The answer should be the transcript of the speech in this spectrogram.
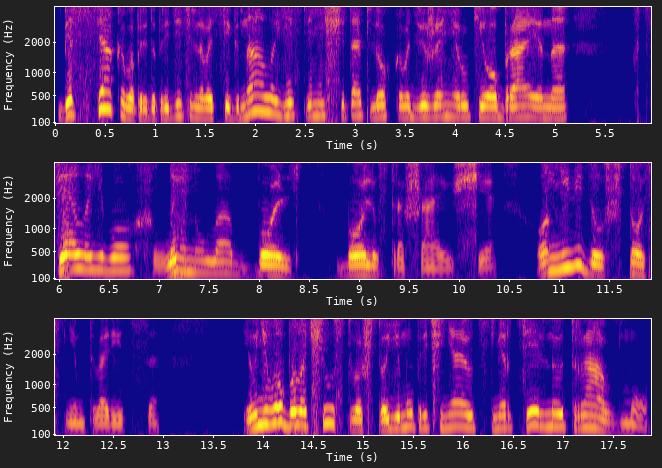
Без всякого предупредительного сигнала, если не считать легкого движения руки О'Брайена, в тело его хлынула боль, боль устрашающая. Он не видел, что с ним творится, и у него было чувство, что ему причиняют смертельную травму.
